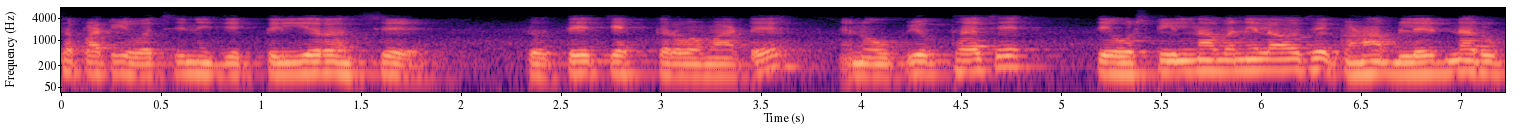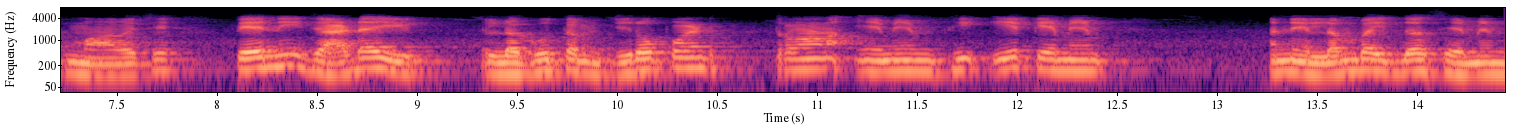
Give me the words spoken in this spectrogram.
સપાટીઓ વચ્ચેની જે ક્લિયરન્સ છે તો તે ચેક કરવા માટે એનો ઉપયોગ થાય છે. તેઓ સ્ટીલના બનેલા હોય છે, ઘણા બ્લેડના રૂપમાં આવે છે. તેની જાડાઈ લઘુત્તમ ઝીરો પોઈન્ટ ત્રણ એમએમથી એક એમએમ અને લંબાઈ દસ એમએમ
